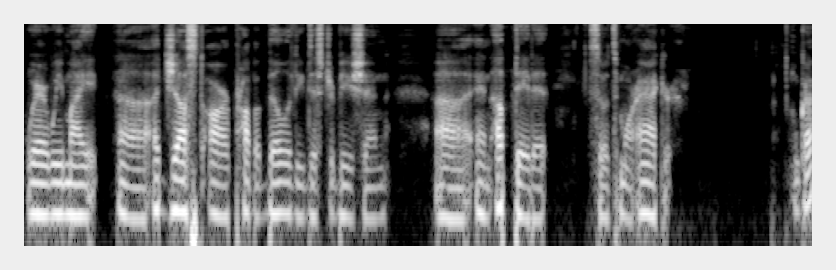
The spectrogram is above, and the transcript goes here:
where we might uh, adjust our probability distribution uh, and update it so it's more accurate. Okay.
